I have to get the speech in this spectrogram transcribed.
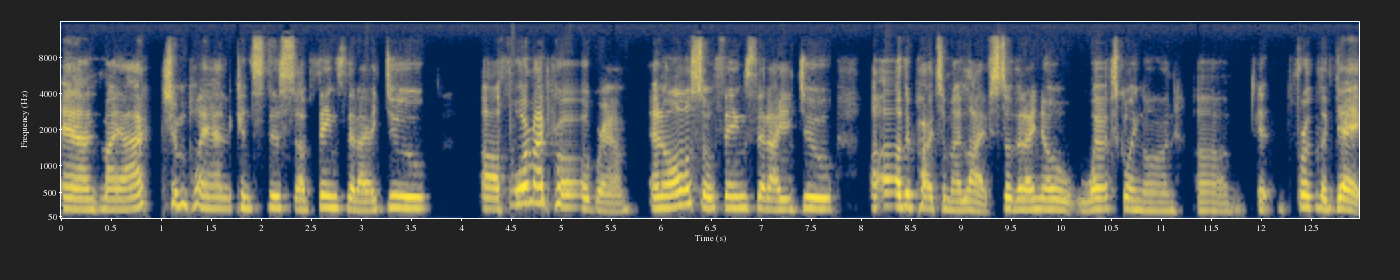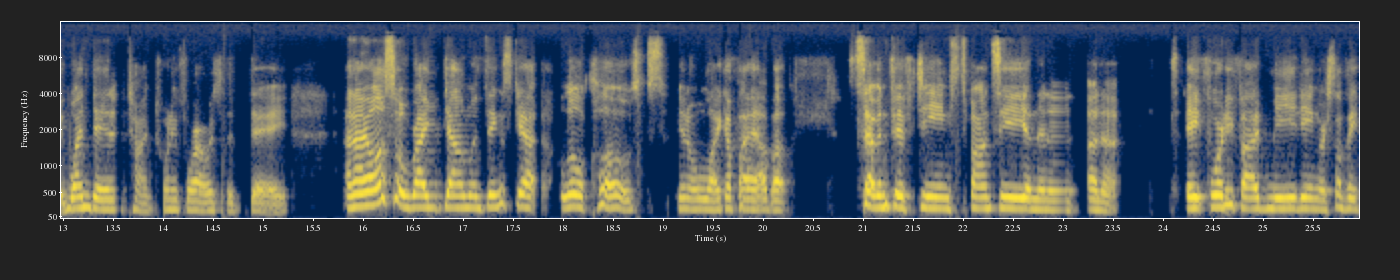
And my action plan consists of things that I do uh, for my program and also things that I do other parts of my life so that I know what's going on um, it, for the day, one day at a time, 24 hours a day. And I also write down when things get a little close, you know, like if I have a 715 sponsee and then an a 845 meeting or something,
